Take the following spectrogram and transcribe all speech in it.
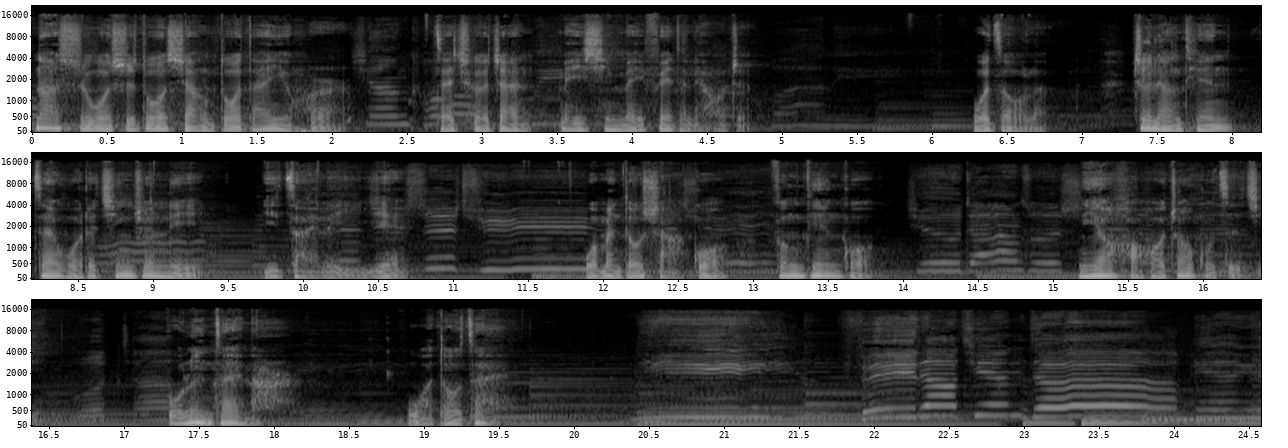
那时我是多想多待一会儿，在车站没心没肺的聊着。我走了，这两天在我的青春里已载了一夜。我们都傻过，疯癫过。你要好好照顾自己，不论在哪儿，我都在。你飞到天的边缘，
